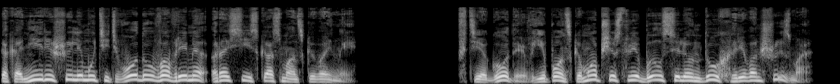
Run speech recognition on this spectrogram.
как они решили мутить воду во время Российско-Османской войны. В те годы в японском обществе был силен дух реваншизма,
